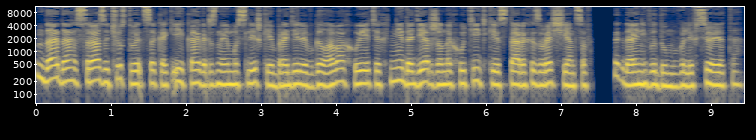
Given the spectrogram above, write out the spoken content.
Да-да, сразу чувствуется, какие каверзные мыслишки бродили в головах у этих недодержанных утитьки старых извращенцев, когда они выдумывали все это.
